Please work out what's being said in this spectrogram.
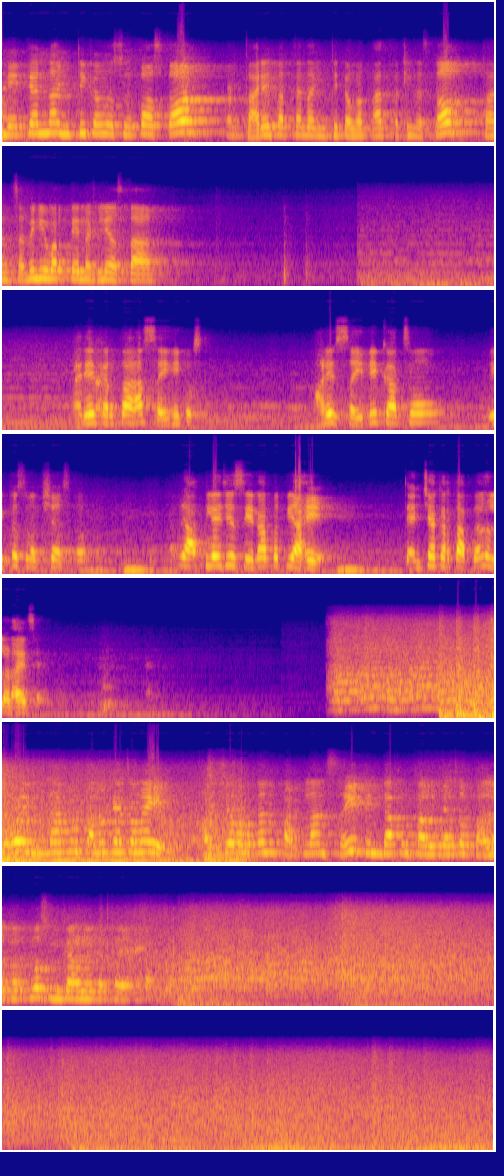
नेत्यांना युती करणं सोपं असतं पण कार्यकर्त्यांना युती करणं फार कठीण असतं कारण जमिनीवर ते लढले असतात. कार्यकर्ता हा सैनिक असतो. आणि सैनिकाचं एकच लक्ष असतं आपले जे सेनापती आहे त्यांच्याकरता आपल्याला लढायचं आहे. तालुक्याचं नाही हर्षवर्धन पाटलांसहित इंदापूर तालुक्याचं पालकत्व स्वीकारण्याकरता या ठिकाणी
